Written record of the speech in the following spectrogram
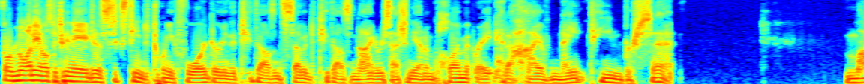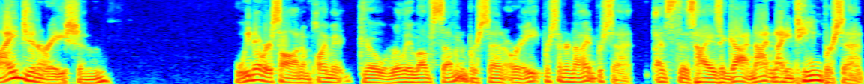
For millennials between the ages 16 to 24 during the 2007 to 2009 recession, the unemployment rate hit a high of 19%. My generation, we never saw unemployment go really above 7% or 8% or 9%. That's as high as it got, not 19%.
